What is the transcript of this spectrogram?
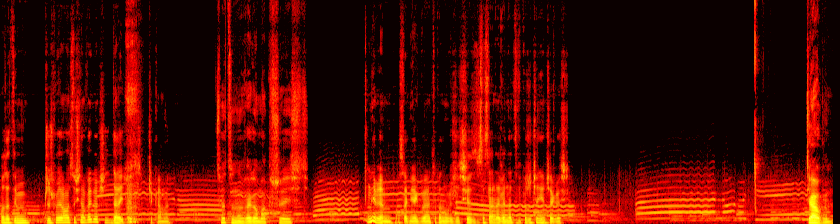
Poza tym, przyszło coś nowego, czy dalej czekamy? co tu nowego ma przyjść? Nie wiem, ostatnio jak byłem, to pan mówił, że się zastanawia nad wypożyczeniem czegoś. Chciałbym,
